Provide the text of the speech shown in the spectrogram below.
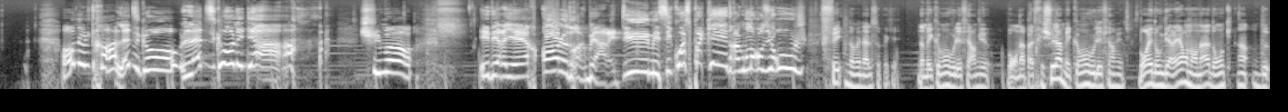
en ultra, let's go Let's go, les gars Je suis mort Et derrière, oh, le dragon... Mais arrêtez Mais c'est quoi ce paquet Dragon noir aux yeux rouges Phénoménal, ce paquet. Non, mais comment vous voulez faire mieux? Bon, on n'a pas triché là, mais comment vous voulez faire mieux? Bon, et donc derrière, on en a donc 1, 2,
